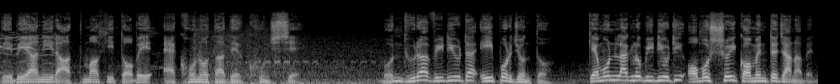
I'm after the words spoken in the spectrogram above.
দেবেয়ানির আত্মা কি তবে এখনও তাদের খুঁজছে। বন্ধুরা, ভিডিওটা এই পর্যন্ত। কেমন লাগল ভিডিওটি অবশ্যই কমেন্টে জানাবেন।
